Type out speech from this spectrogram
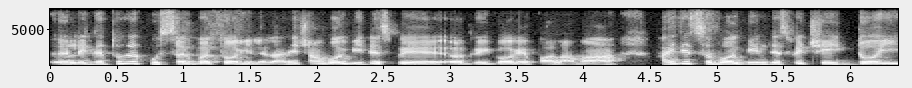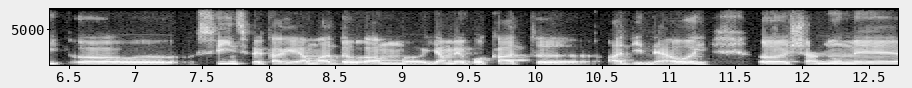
în legătură cu sărbătorile, da? Deci am vorbit despre uh, Grigore Palama. Haideți să vorbim despre cei doi uh, sfinți pe care i-am, adă- am, i-am evocat uh, adineauri, uh, și anume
